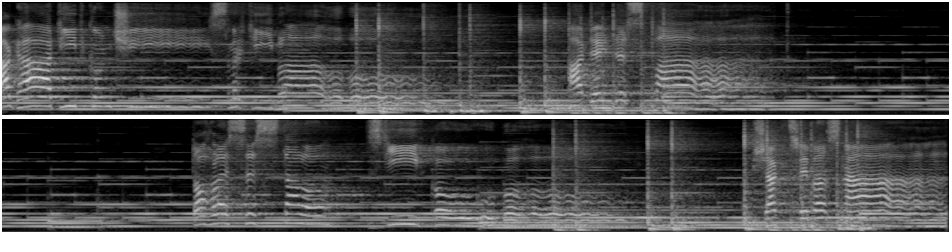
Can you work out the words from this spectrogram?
tak hád jít končí smrtí bláhovou a den jde spát. Tohle se stalo s dívkou ubohou, však třeba znát,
